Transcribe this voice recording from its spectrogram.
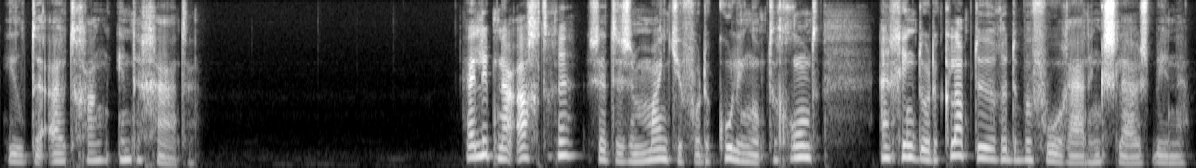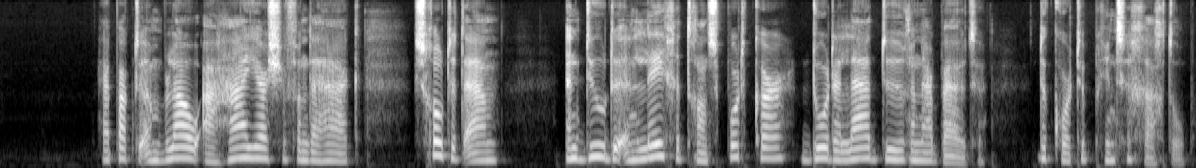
hield de uitgang in de gaten. Hij liep naar achteren, zette zijn mandje voor de koeling op de grond en ging door de klapdeuren de bevoorradingssluis binnen. Hij pakte een blauw AH-jasje van de haak, schoot het aan en duwde een lege transportkar door de laaddeuren naar buiten, de korte Prinsengracht op.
